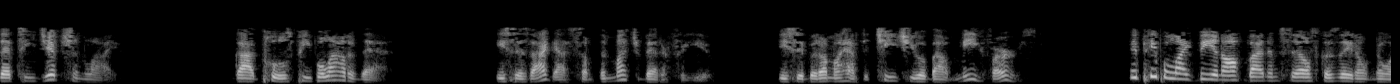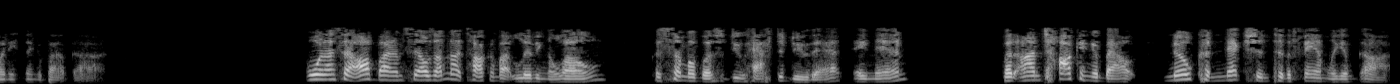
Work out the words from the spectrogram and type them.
that's Egyptian life. God pulls people out of that. He says, I got something much better for you. He said, but I'm going to have to teach you about me first. And people like being off by themselves because they don't know anything about God. When I say off by themselves, I'm not talking about living alone, because some of us do have to do that. Amen. But I'm talking about no connection to the family of God.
